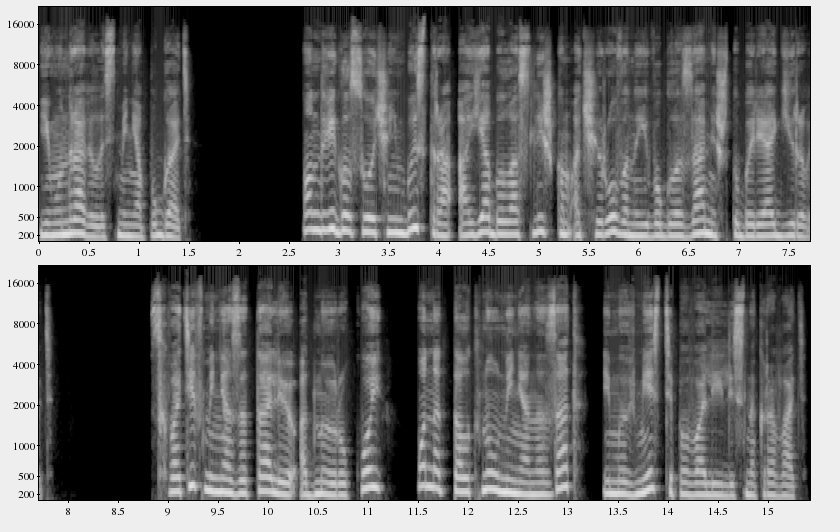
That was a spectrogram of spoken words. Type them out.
Ему нравилось меня пугать. Он двигался очень быстро, а я была слишком очарована его глазами, чтобы реагировать. Схватив меня за талию одной рукой, он оттолкнул меня назад, и мы вместе повалились на кровать.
